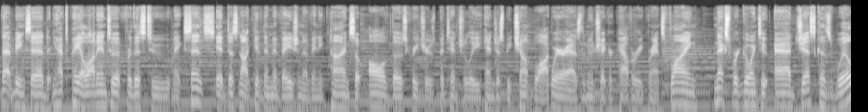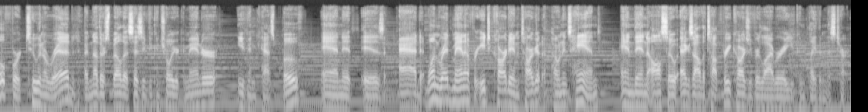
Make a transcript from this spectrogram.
That being said, you have to pay a lot into it for this to make sense. It does not give them evasion of any kind, so all of those creatures potentially can just be chump block, whereas the Moonshaker Cavalry grants flying. Next, we're going to add Jeska's Will for two in a red, another spell that says if you control your commander, you can cast both and it is add one red mana for each card in a target opponent's hand and then also exile the top three cards of your library. You can play them this turn.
